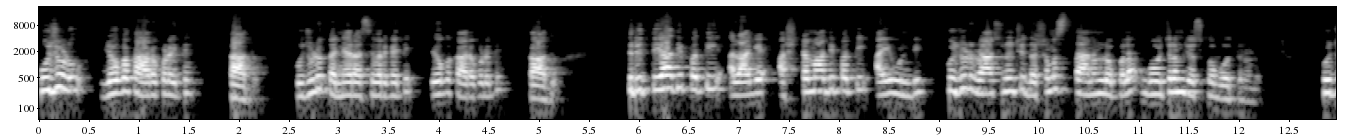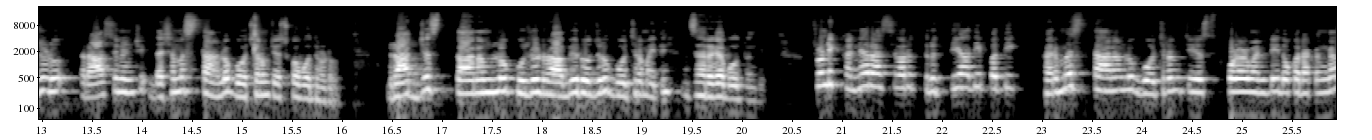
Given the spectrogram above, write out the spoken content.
కుజుడు యోగ కారకుడైతే కాదు. కుజుడు కన్యారాశి వారికి అయితే యోగ కారకుడైతే కాదు. తృతీయాధిపతి అలాగే అష్టమాధిపతి అయి ఉండి కుజుడు రాశి నుంచి దశమ స్థానం లోపల గోచరం చేసుకోబోతున్నాడు. కుజుడు రాశి నుంచి దశమ స్థానంలో గోచరం చేసుకోబోతున్నాడు. రాజ్యస్థానంలో కుజుడు రాబోయే రోజులు గోచరం అయితే జరగబోతుంది. చూడండి కన్యా రాశి వారు తృతీయాధిపతి కర్మస్థానంలో గోచరం చేసుకోవడం అంటే ఇది ఒక రకంగా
